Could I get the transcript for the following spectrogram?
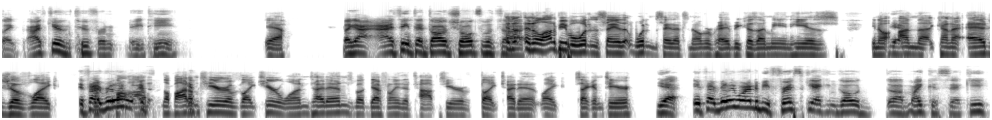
Like I'd give him two for eighteen. Yeah. Like I, I think that Don Schultz with uh, and, and, a lot of people wouldn't say that wouldn't say that's an overpay because I mean he is you know yeah. on the kind of edge of like if I really bo- if, the bottom if, tier of like tier one tight ends, but definitely the top tier of like tight end like second tier. Yeah, if I really wanted to be frisky, I can go uh, Mike Gesicki, but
